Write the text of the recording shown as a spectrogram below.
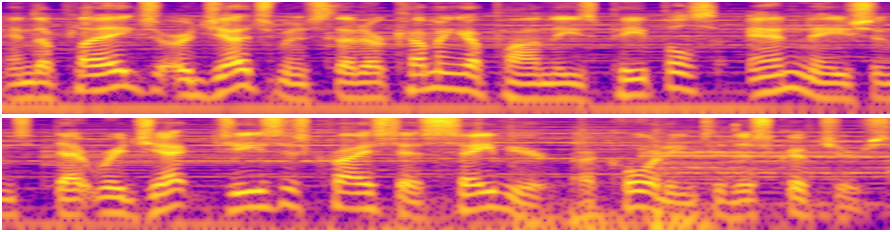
and the plagues or judgments that are coming upon these peoples and nations that reject Jesus Christ as Savior according to the Scriptures.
